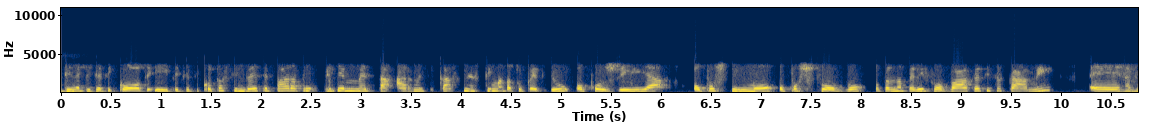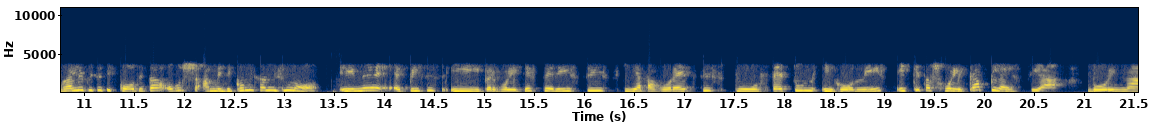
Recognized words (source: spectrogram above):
την επιθετικότητα, η επιθετικότητα συνδέεται πάρα πολύ και με τα αρνητικά συναισθήματα του παιδιού όπως ζήλια, όπως θυμό, όπως φόβο. Όταν ένα παιδί φοβάται τι θα κάνει, ε, θα βγάλει επιθετικότητα ως αμυντικό μηχανισμό. Είναι επίσης οι υπερβολικές στερήσει και οι απαγορεύσεις που θέτουν οι γονείς ή και τα σχολικά πλαίσια μπορεί να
